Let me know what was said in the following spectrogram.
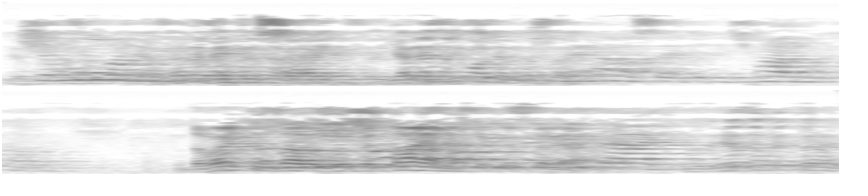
Я Чому вам Я зараз не йду на відомо? сайт. Я не заходив на сайт. Нема на сайті, Іван Михайлович. Давайте Ну, зараз запитаємо секретаря. Ну, Я запитаю.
